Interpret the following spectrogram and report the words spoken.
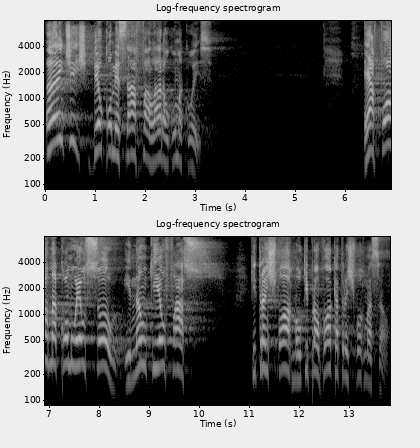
antes de eu começar a falar alguma coisa. É a forma como eu sou e não o que eu faço que transforma, o que provoca a transformação.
